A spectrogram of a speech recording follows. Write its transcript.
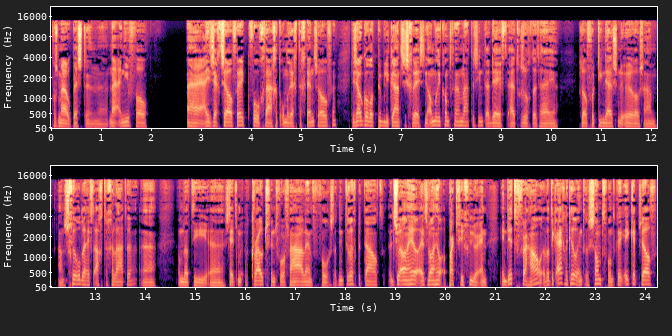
Volgens mij ook best een, eh, nou ja, in ieder geval, eh, hij zegt zelf, hè, ik volg graag het onrecht de grens over. Er zijn ook wel wat publicaties geweest die de andere kant van hem laten zien. Het AD heeft uitgezocht dat hij, eh, ik geloof voor tienduizenden euro's aan, aan schulden heeft achtergelaten. Eh, omdat hij eh, steeds crowdfundt voor verhalen en vervolgens dat niet terugbetaalt. Het is wel een heel, het is wel een heel apart figuur. En in dit verhaal, wat ik eigenlijk heel interessant vond. Kijk, ik heb zelf,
